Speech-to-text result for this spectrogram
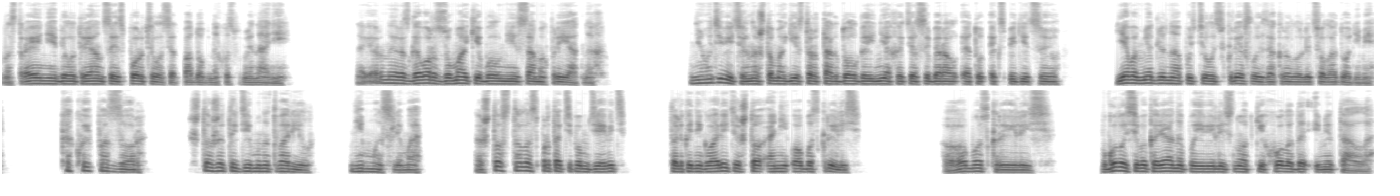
Настроение белотрианца испортилось от подобных воспоминаний. Наверное, разговор с Зумаки был не из самых приятных. Неудивительно, что магистр так долго и нехотя собирал эту экспедицию. Ева медленно опустилась в кресло и закрыла лицо ладонями. «Какой позор! Что же ты, Дима, натворил? Немыслимо. А что стало с прототипом 9? Только не говорите, что они оба скрылись». «Оба скрылись». В голосе Вакариана появились нотки холода и металла.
